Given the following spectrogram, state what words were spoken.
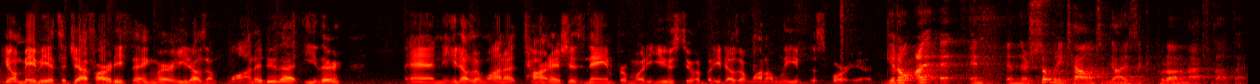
you know, maybe it's a Jeff Hardy thing where he doesn't want to do that either, and he doesn't want to tarnish his name from what he used to, but he doesn't want to leave the sport yet. You know, I and, and and there's so many talented guys that could put on a match without that.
